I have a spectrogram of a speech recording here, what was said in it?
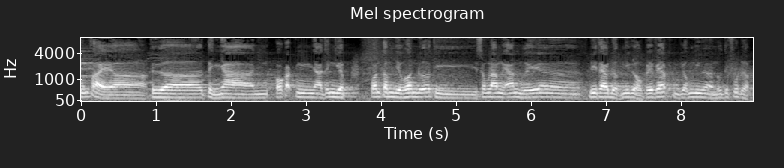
cũng phải ờ, từ ờ, tỉnh nhà có các nhà doanh nghiệp quan tâm nhiều hơn nữa thì sông Lam Nghệ An mới ờ, đi theo được như kiểu PVF giống như là Nutifood được.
